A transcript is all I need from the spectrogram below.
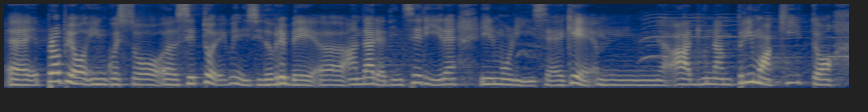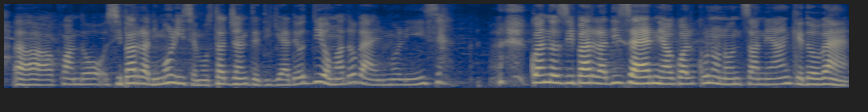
Eh, proprio in questo eh, settore quindi si dovrebbe andare ad inserire il Molise che mh, ad un primo acchitto quando si parla di Molise molta gente ti chiede oddio ma dov'è il Molise? Quando si parla di Sernia qualcuno non sa neanche dov'è.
